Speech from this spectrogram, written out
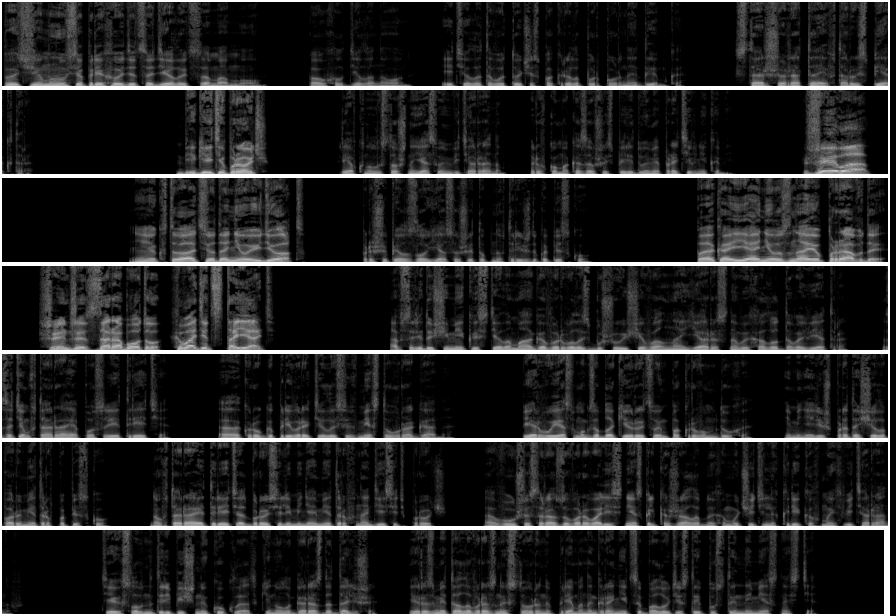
«Почему все приходится делать самому?» — поухал делано он, и тело того тотчас покрыла пурпурная дымка. «Старший Ротай, второй спектр». «Бегите прочь!» — рявкнул истошно я своим ветераном, рывком оказавшись перед двумя противниками. «Живо!» «Никто отсюда не уйдет!» — прошипел злой Ясуши, топнув трижды по песку. «Пока я не узнаю правды! Шинджи, за работу! Хватит стоять!» А в следующий миг из тела мага вырвалась бушующая волна яростного и холодного ветра, затем вторая, после и третья, а округа превратилась в место урагана. Первую я смог заблокировать своим покровом духа, и меня лишь протащило пару метров по песку, но вторая и третья отбросили меня метров на десять прочь а в уши сразу ворвались несколько жалобных и мучительных криков моих ветеранов. Тех, словно тряпичные куклы, откинуло гораздо дальше и разметало в разные стороны прямо на границе болотистой пустынной местности.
